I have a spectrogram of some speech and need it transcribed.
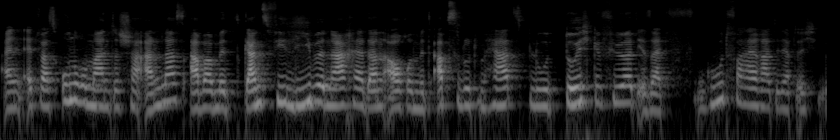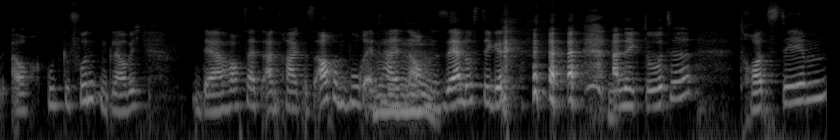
ein etwas unromantischer Anlass, aber mit ganz viel Liebe nachher dann auch und mit absolutem Herzblut durchgeführt. Ihr seid gut verheiratet, ihr habt euch auch gut gefunden, glaube ich. Der Hochzeitsantrag ist auch im Buch enthalten, mhm. auch eine sehr lustige Anekdote. Trotzdem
